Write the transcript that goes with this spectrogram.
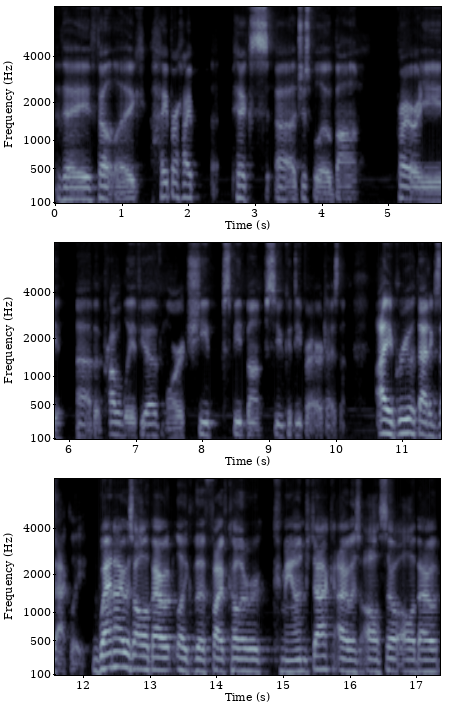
They felt like hyper hype picks uh, just below bomb priority, uh, but probably if you have more cheap speed bumps, you could deprioritize them. I agree with that exactly. When I was all about like the five color command deck, I was also all about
